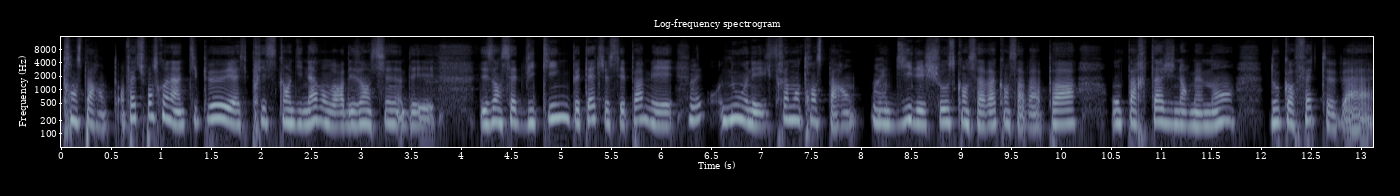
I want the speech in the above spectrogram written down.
transparente. En fait, je pense qu'on a un petit peu esprit scandinave. On va avoir des anciens, des, des ancêtres vikings, peut-être, je sais pas, mais nous, on est extrêmement transparent. On dit les choses quand ça va, quand ça va pas. On partage énormément. Donc, en fait, bah,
